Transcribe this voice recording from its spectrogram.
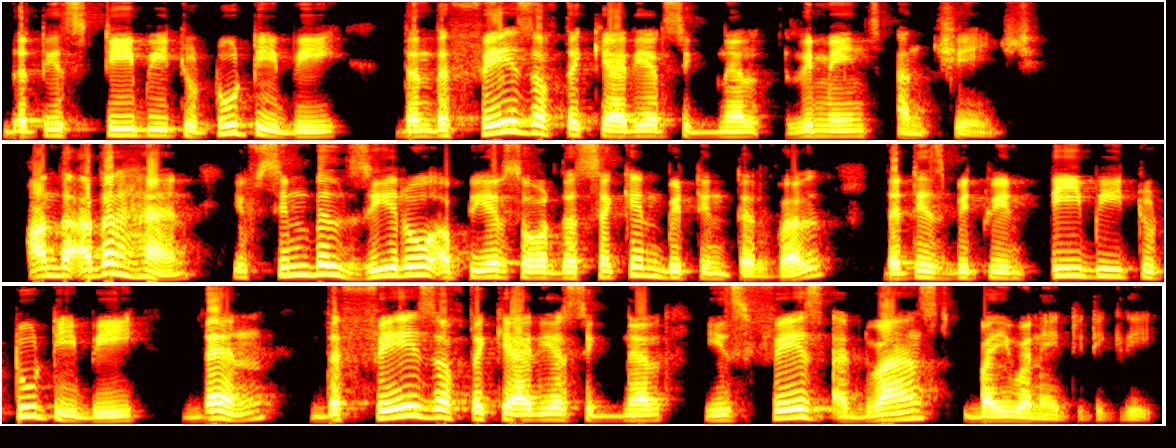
that is TB to 2 TB, then the phase of the carrier signal remains unchanged. On the other hand, if symbol 0 appears over the second bit interval that is between TB to 2 TB, then the phase of the carrier signal is phase advanced by 180 degree.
